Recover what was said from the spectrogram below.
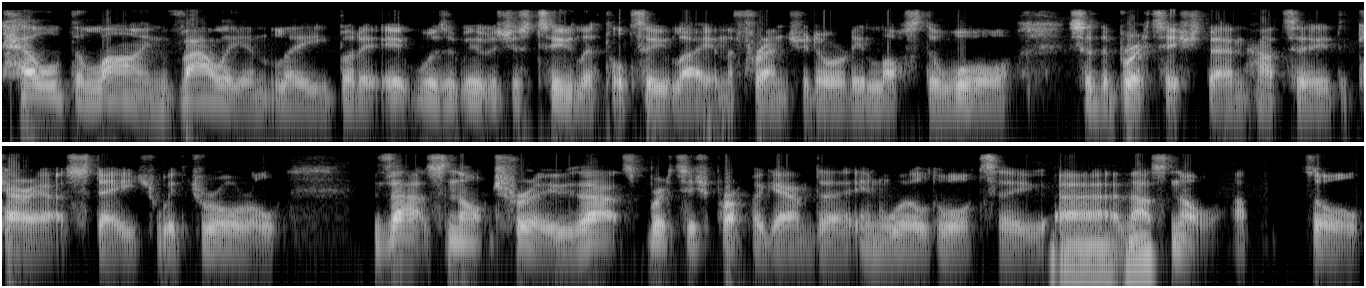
held the line valiantly, but it, it, was it was just too little, too late, and the French had already lost the war. So the British then had to, to carry out a staged withdrawal. That's not true. That's British propaganda in World War II, uh, mm-hmm. and that's not at all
